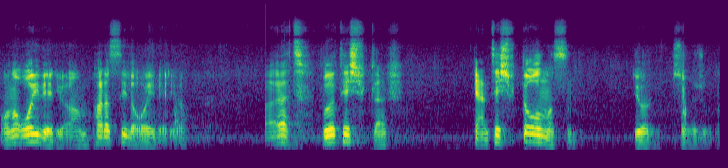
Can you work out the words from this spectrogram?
ona oy veriyor. Ama parasıyla oy veriyor. Evet, bu da teşvikler. Yani teşvikte olmasın diyorum sonucunda.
